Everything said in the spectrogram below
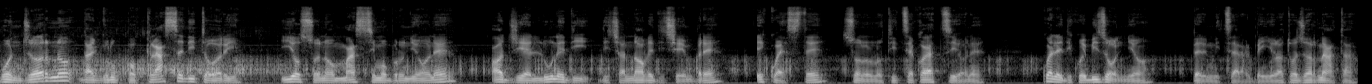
Buongiorno dal gruppo Classe Editori. Io sono Massimo Brugnone. Oggi è lunedì 19 dicembre e queste sono notizie a colazione, quelle di cui hai bisogno per iniziare al meglio la tua giornata.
